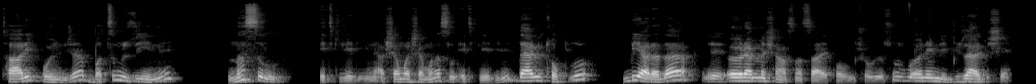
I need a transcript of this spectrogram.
tarih boyunca Batı müziğini nasıl etkilediğini, aşama aşama nasıl etkilediğini derli toplu bir arada e, öğrenme şansına sahip olmuş oluyorsunuz. Bu önemli, güzel bir şey.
